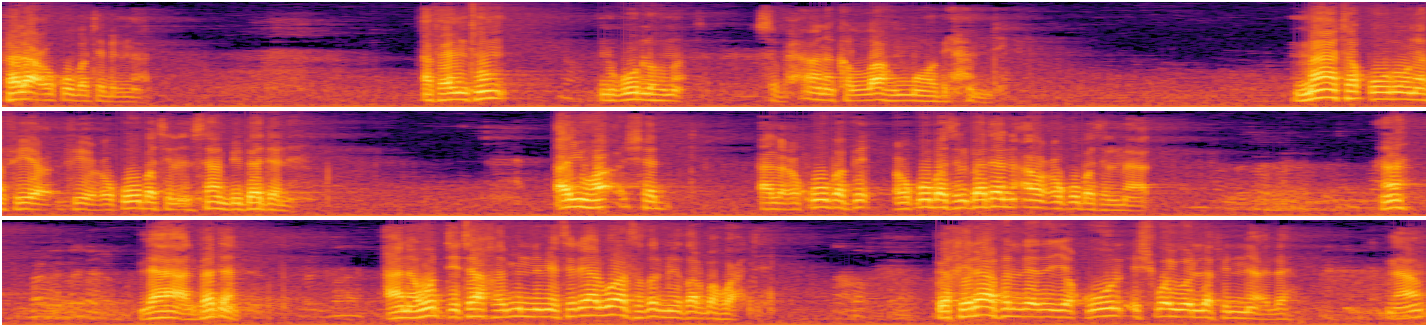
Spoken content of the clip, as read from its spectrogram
فلا عقوبة بالمال. أفهمتم؟ نقول لهم سبحانك اللهم وبحمدك. ما تقولون في في عقوبة الإنسان ببدنه؟ أيها أشد العقوبة عقوبة البدن أو عقوبة المال؟ ها؟ لا البدن. أنا ودي تاخذ مني 100 ريال ولا تضربني ضربة واحدة. بخلاف الذي يقول شوي ولا في النعلة. نعم؟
